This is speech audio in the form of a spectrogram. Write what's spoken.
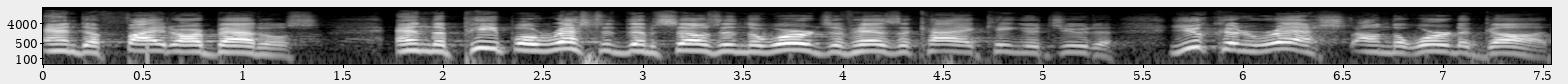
and to fight our battles. And the people rested themselves in the words of Hezekiah, king of Judah. You can rest on the word of God.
